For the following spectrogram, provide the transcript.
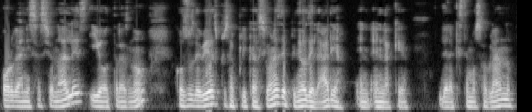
organizacionales y otras, ¿no? Con sus debidas pues aplicaciones dependiendo del área en, en la que, de la que estemos hablando.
